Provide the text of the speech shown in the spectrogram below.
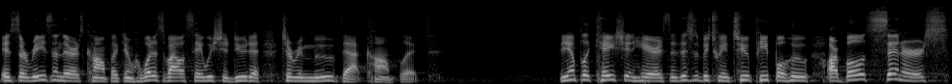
is the reason there is conflict? And what does the Bible say we should do to, to remove that conflict? The implication here is that this is between two people who are both sinners,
